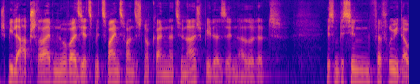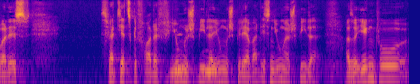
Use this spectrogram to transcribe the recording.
Spieler abschreiben, nur weil sie jetzt mit 22 noch keine Nationalspieler sind. Also das ist ein bisschen verfrüht. Aber das ist, es wird jetzt gefordert, junge Spieler, junge Spieler. Ja, was ist ein junger Spieler? Also irgendwo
